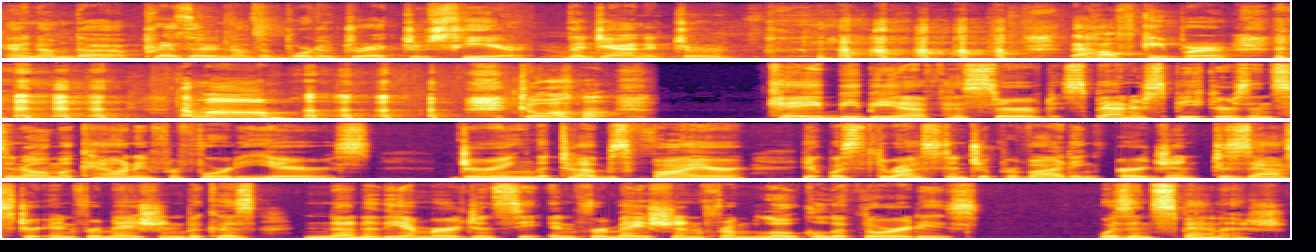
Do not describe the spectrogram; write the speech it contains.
And I'm the president of the board of directors here, the janitor, the housekeeper, the mom, to all. KBBF has served Spanish speakers in Sonoma County for 40 years. During the Tubbs fire, it was thrust into providing urgent disaster information because none of the emergency information from local authorities was in Spanish.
